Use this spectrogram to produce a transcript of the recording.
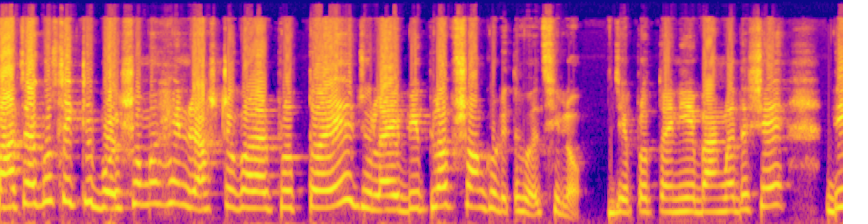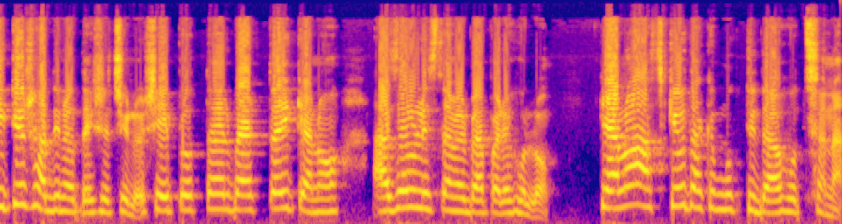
পাঁচ আগস্ট একটি বৈষম্যহীন রাষ্ট্র গড়ার প্রত্যয়ে জুলাই বিপ্লব সংঘটিত হয়েছিল। যে প্রত্যয় নিয়ে বাংলাদেশে দ্বিতীয় স্বাধীনতা এসেছিল, সেই প্রত্যয়ের ব্যর্থই কেন আজহারুল ইসলামের ব্যাপারে হলো? কেন আজকেও তাকে মুক্তি দেওয়া হচ্ছে না?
